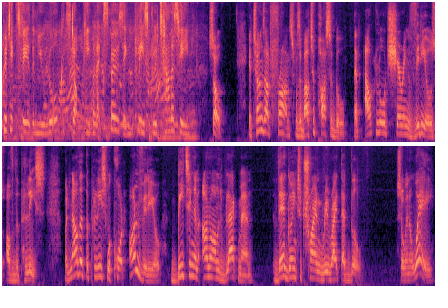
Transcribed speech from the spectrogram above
Critics fear the new law could stop people exposing police brutality. So, it turns out France was about to pass a bill that outlawed sharing videos of the police. But now that the police were caught on video beating an unarmed black man, they're going to try and rewrite that bill. So, in a way,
